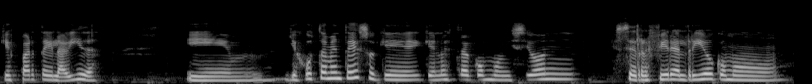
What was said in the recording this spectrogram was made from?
que es parte de la vida. Y, y es justamente eso, que, que, nuestra cosmovisión se refiere al río como,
